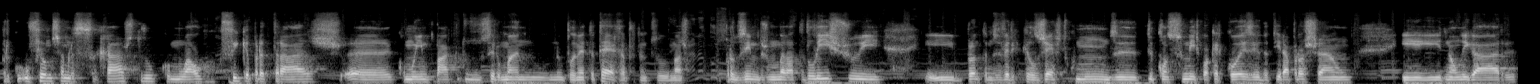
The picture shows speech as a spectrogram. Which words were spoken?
porque o filme chama-se Rastro como algo que fica para trás, uh, como o impacto do ser humano no planeta Terra. Portanto, nós produzimos uma data de lixo e, e pronto, estamos a ver aquele gesto comum de, de consumir qualquer coisa, de atirar para o chão e não ligar,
